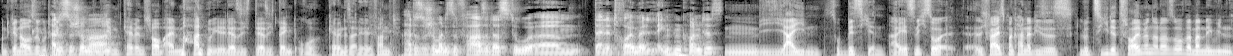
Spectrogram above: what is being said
Und genauso gut Hattest du schon mal in jedem Kevin-Traum einen Manuel, der sich, der sich denkt, oh, Kevin ist ein Elefant. Hattest du schon mal diese Phase, dass du ähm, deine Träume lenken konntest? Mm, jein, so ein bisschen. Aber jetzt nicht so, ich weiß, man kann ja dieses luzide Träumen oder so, wenn man irgendwie...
